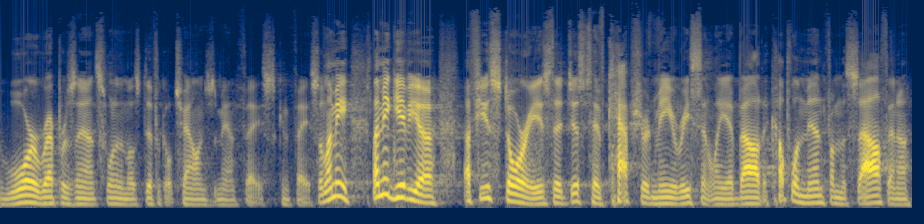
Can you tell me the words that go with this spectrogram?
War represents one of the most difficult challenges a man face, can face. So let me, let me give you a, a, few stories that just have captured me recently about a couple of men from the South and a,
